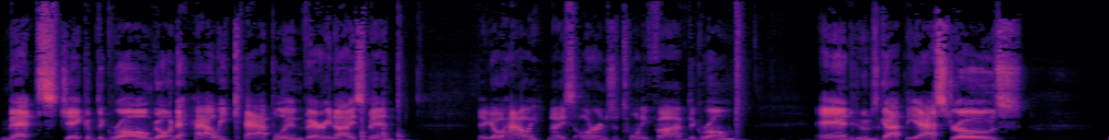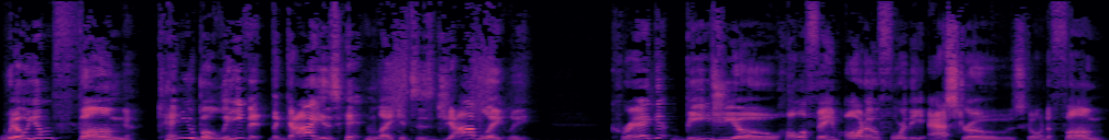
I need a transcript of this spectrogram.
Mets, Jacob DeGrom going to Howie Kaplan. Very nice, man. There you go, Howie. Nice orange of 25, DeGrom. And who's got the Astros? William Fung. Can you believe it? The guy is hitting like it's his job lately. Craig Biggio, Hall of Fame auto for the Astros. Going to Fung.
